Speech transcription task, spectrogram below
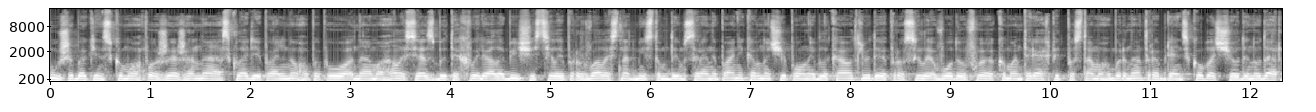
У Шебекінському пожежа на складі пального ППО намагалися збити хвилю, але більшість цілей прорвались над містом дим сирени паніка. Вночі повний блекаут. Люди просили воду в коментарях під постами губернатора Брянська область ще один удар.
